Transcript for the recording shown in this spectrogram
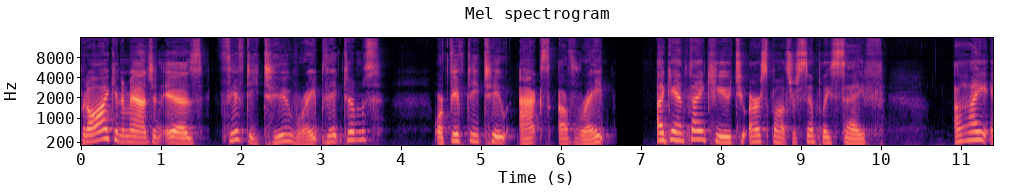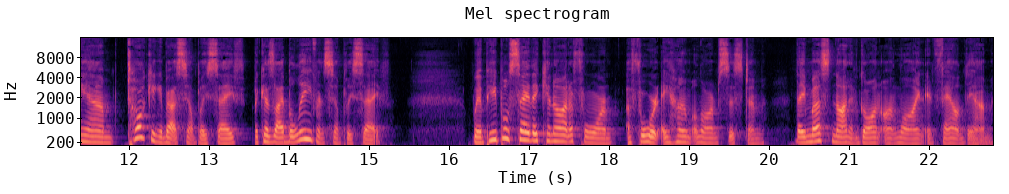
but all I can imagine is 52 rape victims or 52 acts of rape. Again, thank you to our sponsor, SimpliSafe. I am talking about SimpliSafe because I believe in SimpliSafe. When people say they cannot afford, afford a home alarm system, they must not have gone online and found them.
